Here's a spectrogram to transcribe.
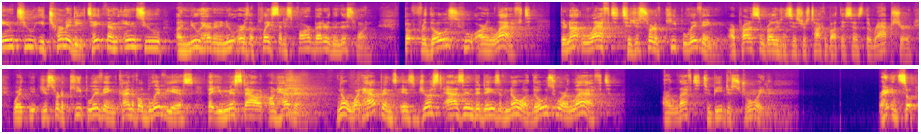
into eternity, take them into a new heaven, a new earth, a place that is far better than this one. But for those who are left, they're not left to just sort of keep living. Our Protestant brothers and sisters talk about this as the rapture, where you just sort of keep living, kind of oblivious that you missed out on heaven. No, what happens is just as in the days of Noah, those who are left are left to be destroyed. Right? And so,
